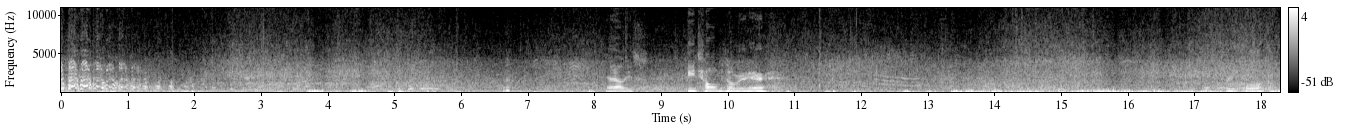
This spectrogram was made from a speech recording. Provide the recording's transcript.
All these beach homes over here. That's pretty cool.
